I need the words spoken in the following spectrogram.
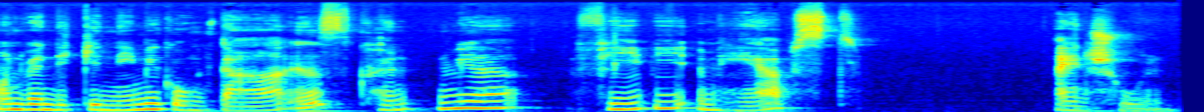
Und wenn die Genehmigung da ist, könnten wir Phoebe im Herbst einschulen.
